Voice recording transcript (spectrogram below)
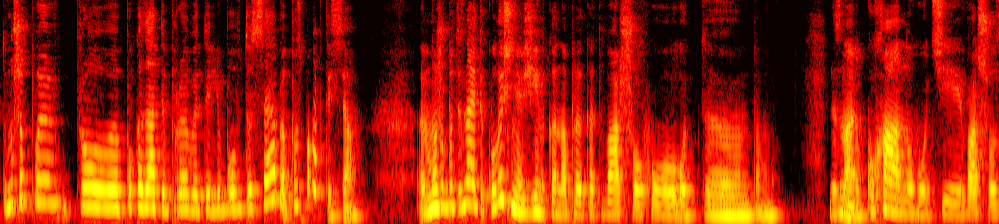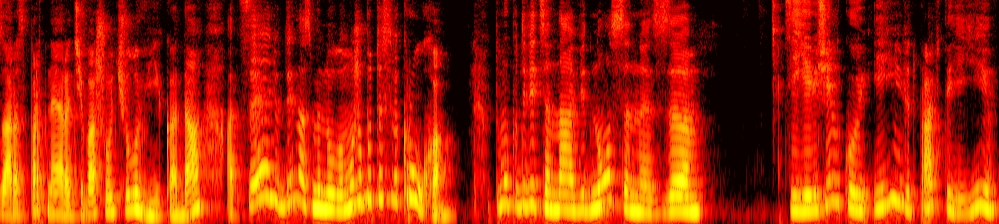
Тому щоб показати, проявити любов до себе, позбавтеся. Е, Може бути, знаєте, колишня жінка, наприклад, вашого от, е, там, не знаю, коханого, чи вашого зараз партнера, чи вашого чоловіка. Да? А це людина з минулого, може бути свекруха. Тому подивіться на відносини з цією жінкою і відправте її,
